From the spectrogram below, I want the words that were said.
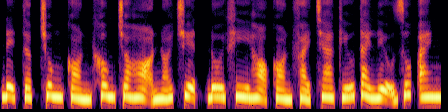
để tập trung còn không cho họ nói chuyện, đôi khi họ còn phải tra cứu tài liệu giúp anh.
